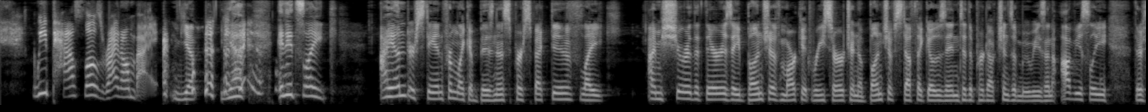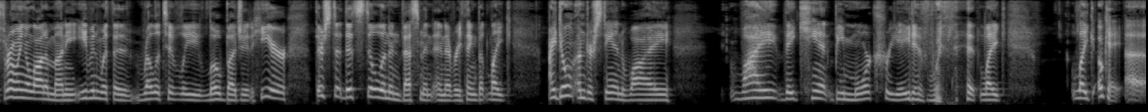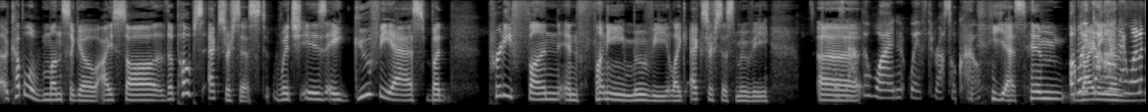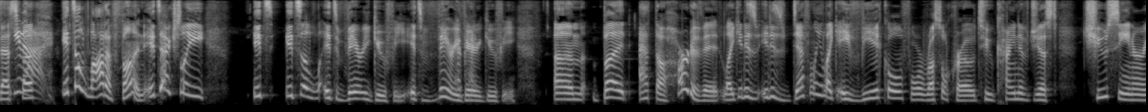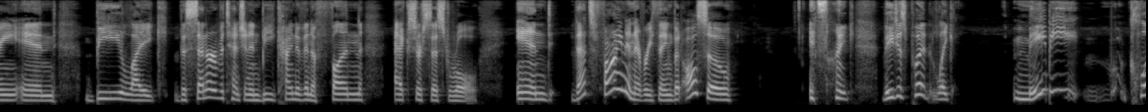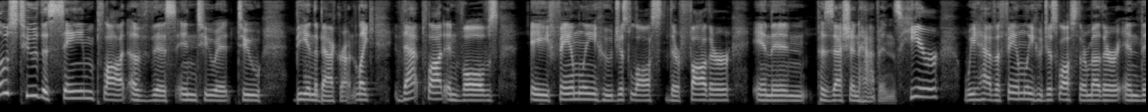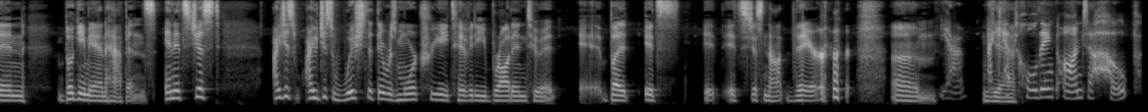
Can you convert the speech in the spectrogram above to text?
We passed those right on by. yep, yep. and it's like i understand from like a business perspective like i'm sure that there is a bunch of market research and a bunch of stuff that goes into the productions of movies and obviously they're throwing a lot of money. Even with a relatively low budget here there's st- still an investment and everything but like i don't understand why why they can't be more creative with it. Like like okay uh, a couple of months ago i saw the pope's exorcist which is a goofy ass but pretty fun and funny movie like exorcist movie Is uh that the one with Russell Crowe? yes him Oh my riding God, a vespa see that. it's a lot of fun it's actually it's it's a it's very goofy it's very Okay. very goofy um but at the heart of it like it is it is definitely like a vehicle for Russell Crowe to kind of just chew scenery and be like the center of attention and be kind of in a fun exorcist role and that's fine and everything but also it's like they just put like maybe close to the same plot of this into it to be in the background. Like that plot involves a family who just lost their father and then possession happens. Here we have a family who just lost their mother and then boogeyman happens. And it's just I just I just wish that there was more creativity brought into it. Eh, But it's it it's just not there. um, Yeah. I yeah. kept holding on to hope,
